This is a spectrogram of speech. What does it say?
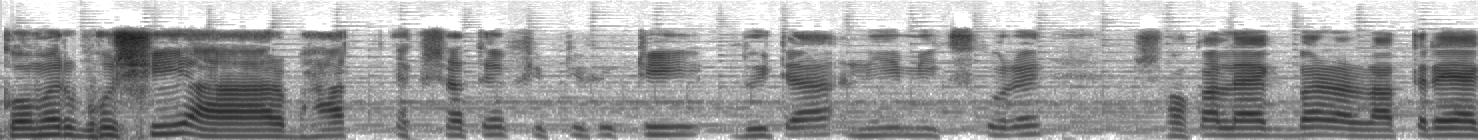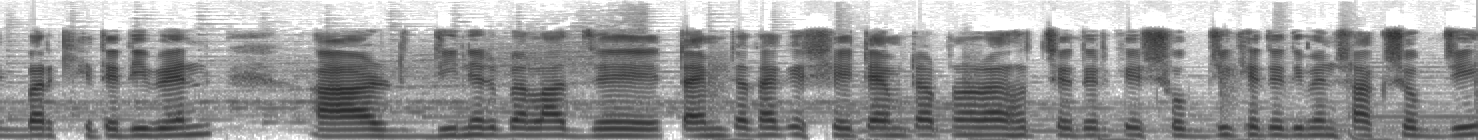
গমের ভুসি আর ভাত একসাথে ফিফটি ফিফটি দুইটা নিয়ে মিক্স করে সকালে একবার আর রাত্রে একবার খেতে দিবেন। আর দিনের বেলা যে টাইমটা থাকে সেই টাইমটা আপনারা হচ্ছে এদেরকে সবজি খেতে দিবেন, শাকসবজি।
